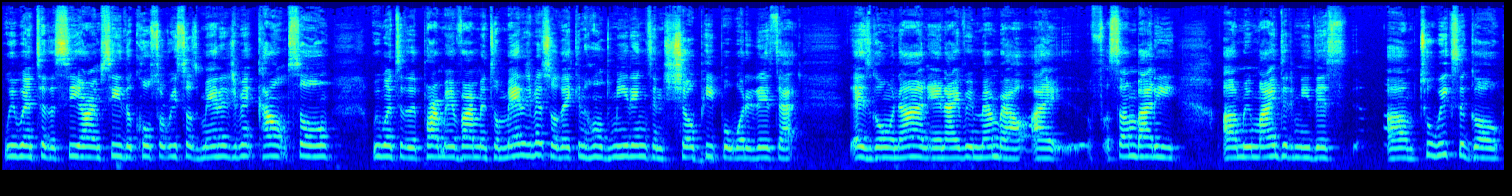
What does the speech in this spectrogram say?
We went to the CRMC, the Coastal Resource Management Council. We went to the Department of Environmental Management so they can hold meetings and show people what it is that is going on. And I remember I, I somebody um, reminded me this um, two weeks ago.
